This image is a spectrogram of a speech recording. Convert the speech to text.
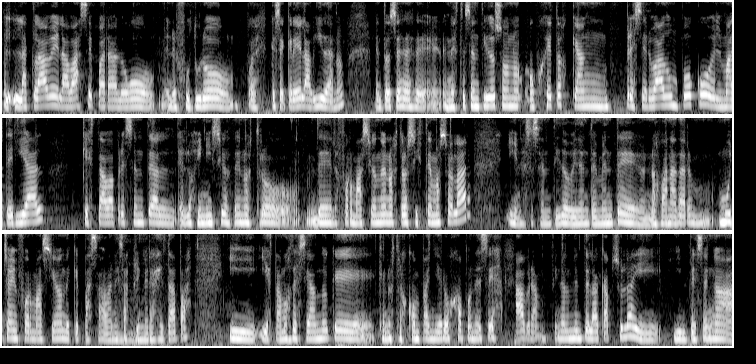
la clave, la base para luego en el futuro pues que se cree la vida, ¿no? Entonces desde en este sentido son objetos que han preservado un poco el material que estaba presente en los inicios de nuestro de la formación de nuestro sistema solar y en ese sentido evidentemente nos van a dar mucha información de qué pasaba en esas primeras etapas y, estamos deseando que, nuestros compañeros japoneses abran finalmente la cápsula y, empiecen a,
